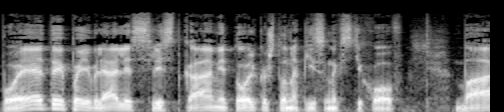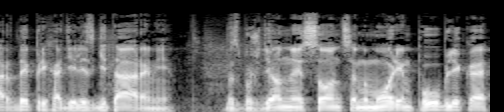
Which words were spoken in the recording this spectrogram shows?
Поэты появлялись с листками только что написанных стихов. Барды приходили с гитарами. Возбужденная солнцем и морем публика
